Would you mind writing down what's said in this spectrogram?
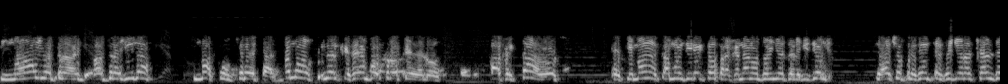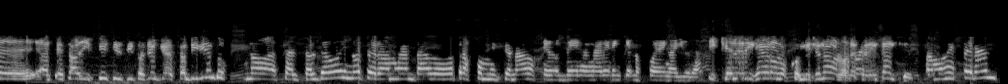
no hay otra, otra ayuda más concreta. Vamos a poner que sea por propio de los afectados. Estimada, estamos en directo para Canal Dueño de Televisión se ha hecho presente el señor alcalde ante esta difícil situación que están viviendo? No, hasta el sol de hoy no, pero han mandado otros comisionados que vengan a ver en qué nos pueden ayudar. ¿Y qué le dijeron los comisionados, los representantes? Estamos esperando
